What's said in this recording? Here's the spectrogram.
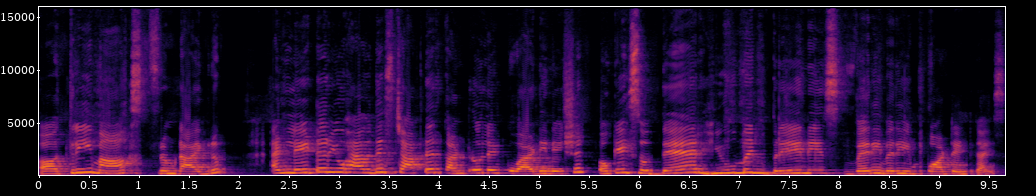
uh, 3 marks from diagram and later you have this chapter control and coordination. Okay so their human brain is very very important guys.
